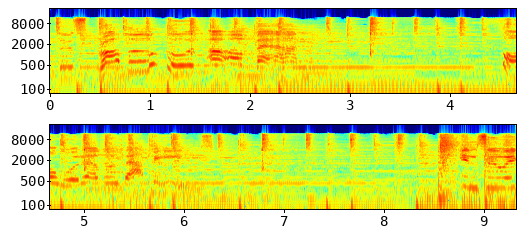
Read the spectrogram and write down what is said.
This brotherhood of man. For whatever that means. Into a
